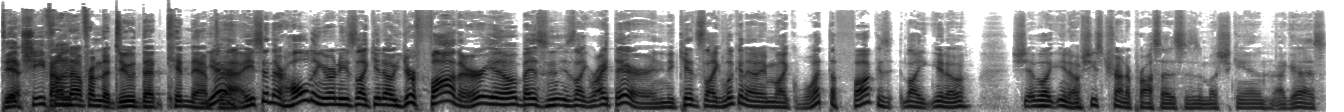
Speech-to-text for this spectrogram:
Did Yeah, she found find- out from the dude that kidnapped Yeah, her? Yeah, he's sitting there holding her, and he's like, you know, your father, you know, basically, he's like right there, and the kid's like looking at him like, what the fuck is like, you know, she like, you know, she's trying to process as much as she can, I guess.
